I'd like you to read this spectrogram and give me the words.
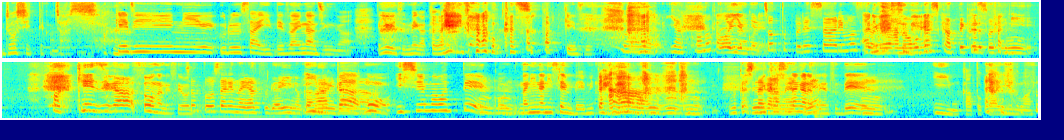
女子って感じ。女子。パッケージにうるさいデザイナー陣が 唯一目が輝いたお菓子パッケージです。そう。いやこの 可愛いやん会社これ。でちょっとプレッシャーありますよね。ね。あのお菓子買ってくる時に。パッケージがそうなんですよ。ちょっとおしゃれなやつがいいのかなみたいな。かもう一周回って、うんうん。こう何々せんべいみたいな。あーうんうんうん。昔ながらのやつ。やつで、うんいいのかとかいうのはと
